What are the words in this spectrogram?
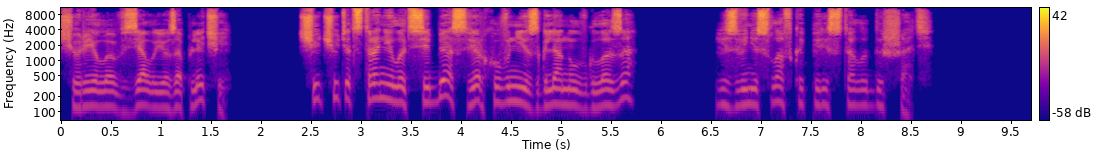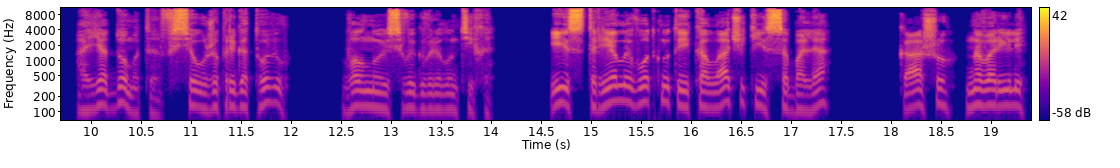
Чурила взял ее за плечи, чуть-чуть отстранил от себя, сверху вниз глянул в глаза, и Звениславка перестала дышать. «А я дома-то все уже приготовил», — волнуясь, выговорил он тихо. «И стрелы воткнуты, и калачики, и соболя. Кашу наварили,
